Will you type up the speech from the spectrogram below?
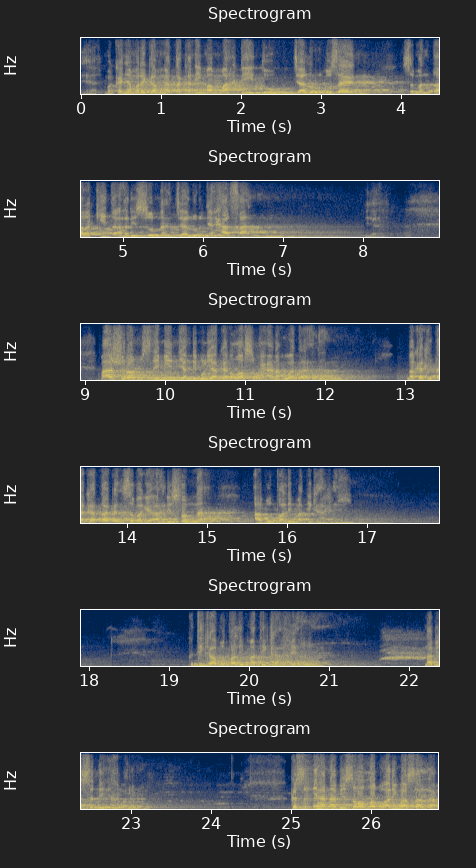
Ya, makanya mereka mengatakan Imam Mahdi itu jalur Husain sementara kita ahli sunnah jalurnya Hasan. Ya. Masyurul muslimin yang dimuliakan Allah subhanahu wa ta'ala maka kita katakan sebagai ahli sunnah Abu Talib mati kafir. Ketika Abu Talib mati kafir Nabi sedih ikhwan kesedihan Nabi sallallahu alaihi wasallam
